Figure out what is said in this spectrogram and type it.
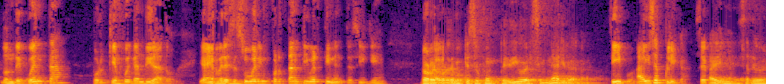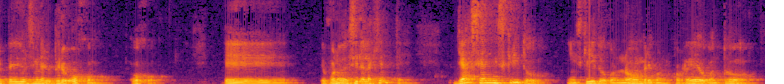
donde cuenta por qué fue candidato. Y a mí me parece súper importante y pertinente, así que no, recordemos que ese fue un pedido del seminario, Sí, pues, ahí se explica, Ahí salió el pedido del seminario. Pero ojo, ojo. Eh, es bueno decirle a la gente, ya se han inscrito, inscrito con nombre, con correo, con todo,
